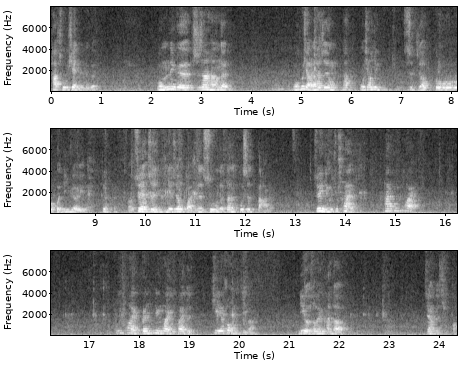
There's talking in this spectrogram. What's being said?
它出现的那个，我们那个十三行的，我不晓得它是用它，我相信是只要咕噜咕噜咕噜滚进去而已，啊，虽然是也是用管子输的，但是不是打的，所以你们去看，它一块一块跟另外一块的接缝的地方，你有时候会看到。这样的情况，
